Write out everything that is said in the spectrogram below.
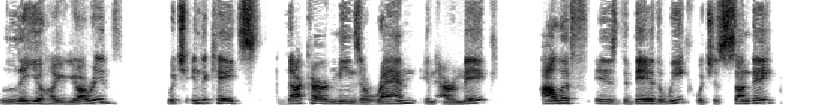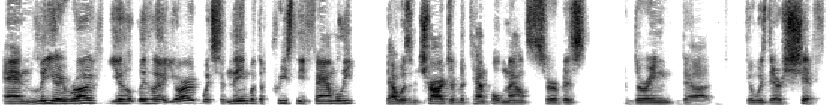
Liyahayariv, which indicates Dakar means a ram in Aramaic. Aleph is the day of the week, which is Sunday. And Liyahayariv, which is the name of the priestly family that was in charge of the Temple Mount service during the, it was their shift.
